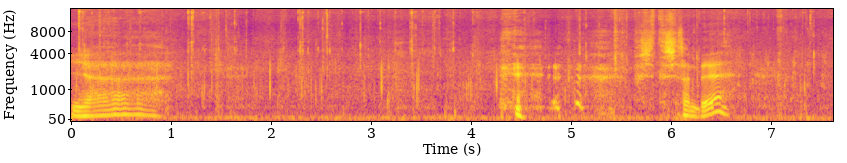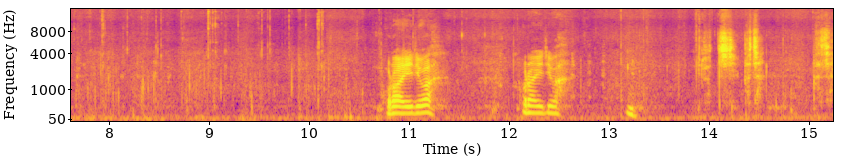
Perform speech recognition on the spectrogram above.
이야. 토실토실한데? 보라 이리 와. 보라 이리 와. 응. 그렇지. 가자. 가자.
